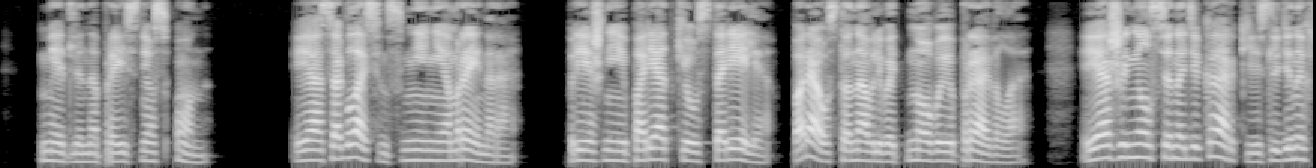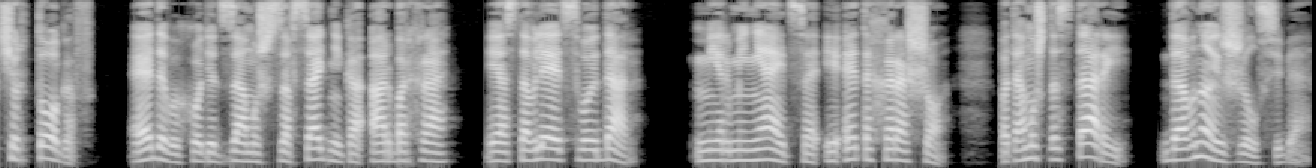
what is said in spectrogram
— медленно произнес он. «Я согласен с мнением Рейнера. Прежние порядки устарели, пора устанавливать новые правила. Я женился на дикарке из ледяных чертогов. Эда выходит замуж за всадника Арбархра и оставляет свой дар. Мир меняется, и это хорошо, потому что старый Давно изжил себя.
